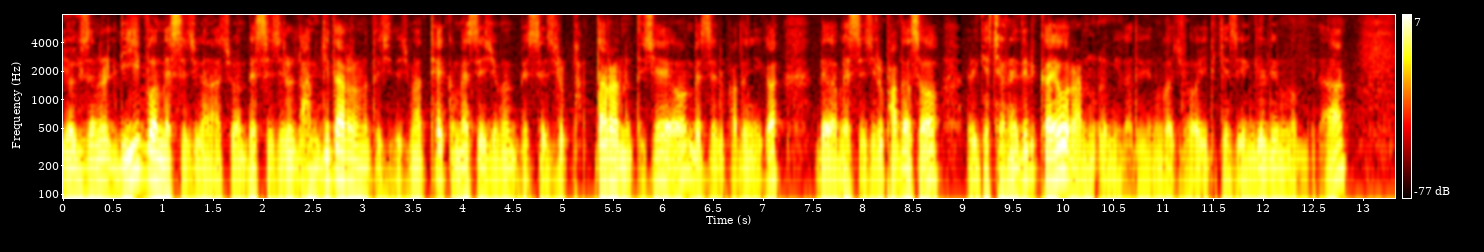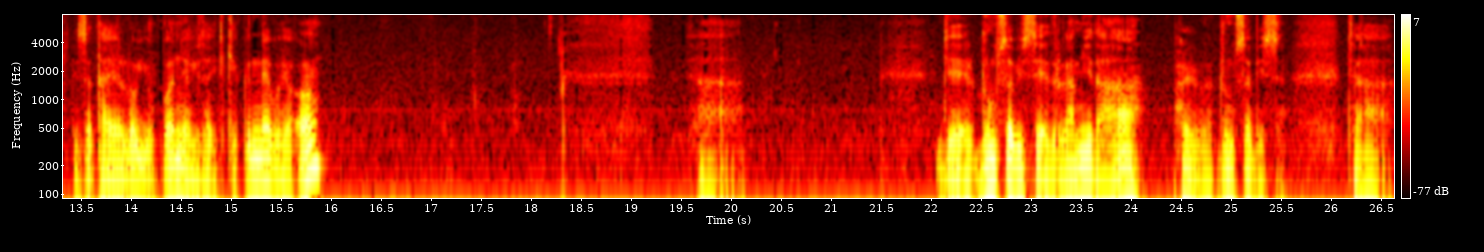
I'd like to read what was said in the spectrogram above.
여기서는 a message가 나왔지만 메시지를 남기다라는 뜻이 되지만 a message면 메시지를 받다라는 뜻이에요. 메시지를 받으니까 내가 메시지를 받아서 이렇게 전해드릴까요? 라는 의미가 되는 거죠. 이렇게 해서 연결되는 겁니다. 그래서 다이얼로그 6번 여기서 이렇게 끝내고요. 자, 이제 룸 서비스에 들어갑니다. 8룸 서비스. 자,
